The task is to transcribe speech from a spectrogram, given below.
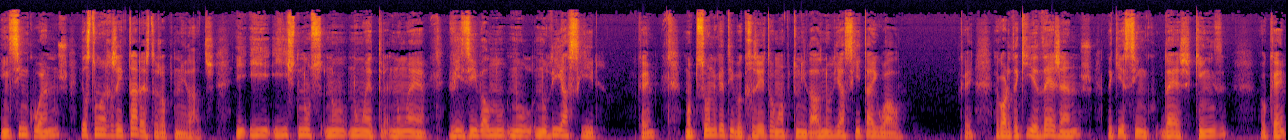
em 5 anos eles estão a rejeitar estas oportunidades. E, e, e isto não, não, não, é, não é visível no, no, no dia a seguir. Okay? Uma pessoa negativa que rejeita uma oportunidade, no dia a seguir está igual. Okay? Agora, daqui a 10 anos, daqui a 5, 10, 15, ok?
